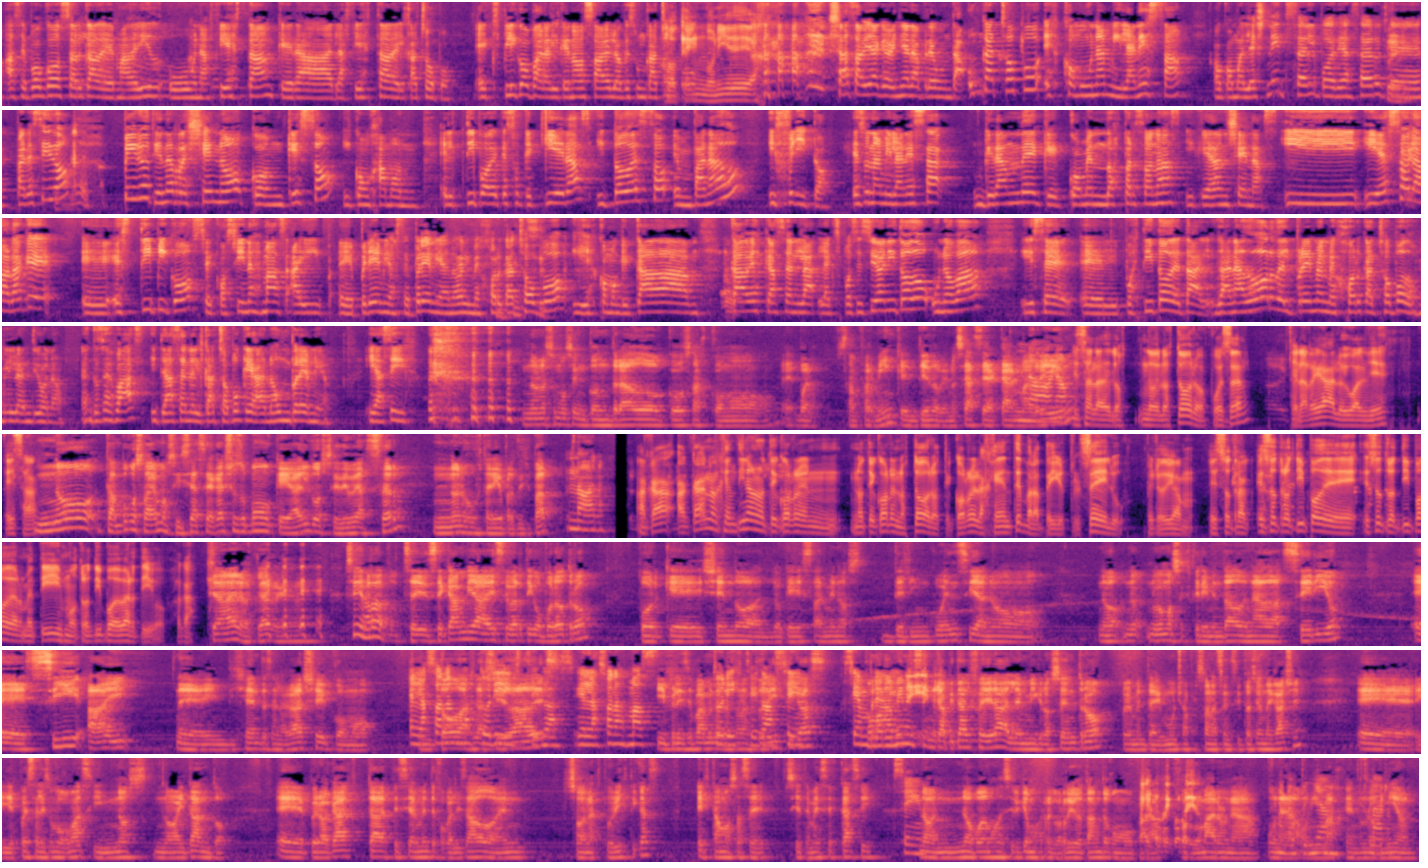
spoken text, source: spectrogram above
hace poco cerca de Madrid hubo una fiesta que era la fiesta del cachopo. Explico para el que no sabe lo que es un cachopo. No tengo ni idea. ya sabía que venía la pregunta. Un cachopo es como una milanesa o como el schnitzel podría ser, que es parecido, pero tiene relleno con queso y con jamón. El tipo de queso que quieras y todo eso empanado y frito. Es una milanesa grande que comen dos personas y quedan llenas. Y, y eso la verdad que eh, es típico, se cocina, es más, hay eh, premios, se premia, ¿no? El mejor cachopo y es como que cada, cada vez que hacen la, la exposición y todo, uno va y dice el puestito de tal, ganador del premio el mejor cachopo 2021. Entonces vas y te hacen el cachopo que ganó un premio. Y así. No nos hemos encontrado cosas como, eh, bueno, San Fermín, que entiendo que no se hace acá en No, Madrid. no. Esa es la de los, lo de los toros, ¿puede ser? Te la regalo igual, ¿eh? Esa. No, tampoco sabemos si se hace acá. Yo supongo que algo se debe hacer. No nos gustaría participar. No, no. Acá, acá en Argentina no te corren, no te corren los toros, te corre la gente para pedirte el celu. Pero digamos, es otra, es otro tipo de, es otro tipo de hermetismo, otro tipo de vértigo acá. Claro, claro. Sí, es verdad. Se, se cambia ese vértigo por otro. Porque yendo a lo que es al menos delincuencia, no, no, no, no hemos experimentado nada serio. Eh, sí hay eh, indigentes en la calle, como En las zonas todas más las turísticas ciudades. y en las zonas más Y principalmente en las zonas turísticas, sí. turísticas. Siempre Como también es en Capital Federal, en Microcentro, obviamente hay muchas personas en situación de calle. eh, y después salís un poco más y no, no hay tanto. Eh, pero acá está especialmente focalizado en zonas turísticas. Estamos hace siete meses casi. Sí. No, no podemos decir que hemos recorrido tanto como para formar una, una, Una opinión, una imagen, una claro. opinión.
